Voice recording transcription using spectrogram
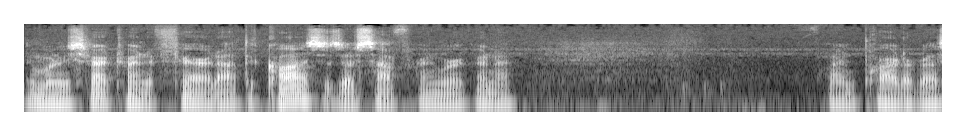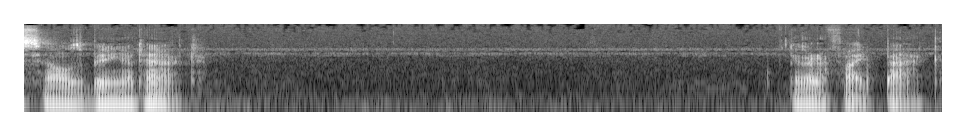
And when we start trying to ferret out the causes of suffering, we're going to find part of ourselves being attacked. They're going to fight back.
